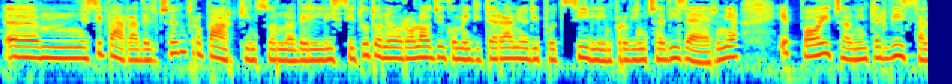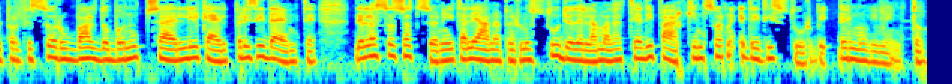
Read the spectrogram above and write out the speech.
Ehm, si parla del centro Parkinson dell'Istituto Neurologico Mediterraneo di Pozzilli in provincia di Isernia e poi c'è un'intervista al professor Ubaldo Bonuccelli che è il presidente dell'Associazione Italiana per lo studio della malattia di Parkinson e dei disturbi del movimento.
